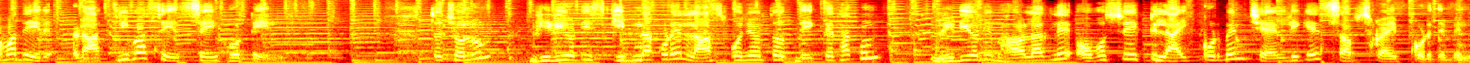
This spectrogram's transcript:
আমাদের রাত্রিবাসের সেই হোটেল। তো চলুন, ভিডিওটি স্কিপ না করে লাস্ট পর্যন্ত দেখতে থাকুন। ভিডিওটি ভালো লাগলে অবশ্যই একটি লাইক করবেন, চ্যানেলটিকে সাবস্ক্রাইব করে দেবেন।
